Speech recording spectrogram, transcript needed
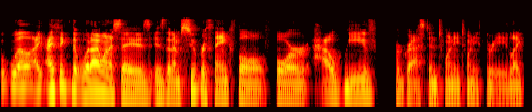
Well, I, I think that what I want to say is is that I'm super thankful for how we've progressed in 2023. Like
